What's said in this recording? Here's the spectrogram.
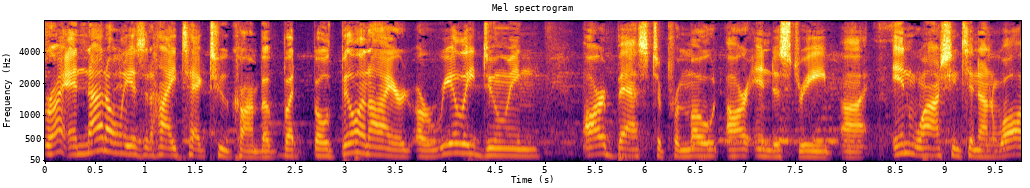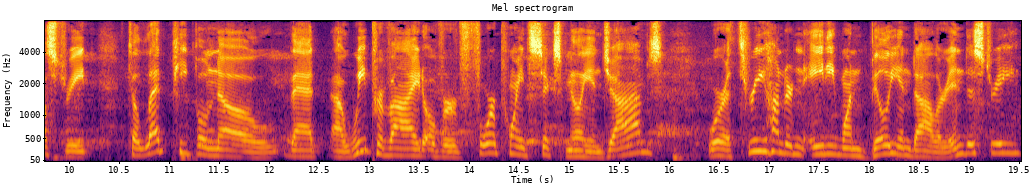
Right, and not only is it high tech too, Carm, but but both Bill and I are, are really doing our best to promote our industry uh, in Washington on Wall Street to let people know that uh, we provide over 4.6 million jobs. We're a $381 billion industry.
